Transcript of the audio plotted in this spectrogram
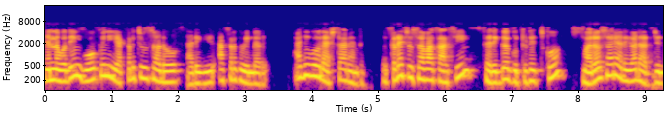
నిన్న ఉదయం గోపిని ఎక్కడ చూశాడో అడిగి అక్కడికి వెళ్ళారు. అది ఓ రెస్టారెంట్. ఇక్కడే చూసావా కాశీ? సరిగ్గా గుర్తు తెచ్చుకో. మరోసారి అడిగాడు అర్జున్.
